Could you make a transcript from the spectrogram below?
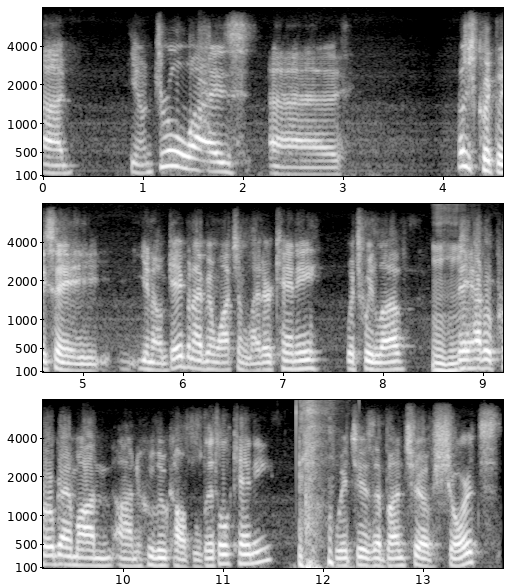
uh, you know, drool wise, uh, I'll just quickly say, you know, Gabe and I've been watching Letterkenny, which we love. Mm-hmm. They have a program on on Hulu called Little Kenny, which is a bunch of shorts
